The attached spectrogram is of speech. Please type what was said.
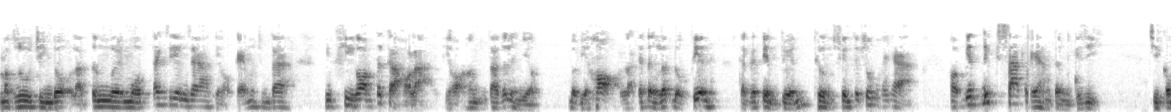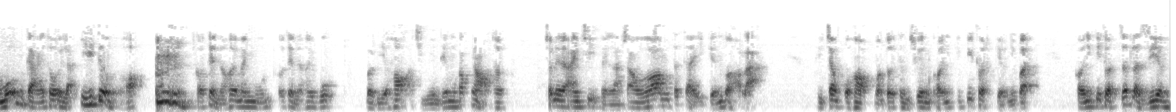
Mặc dù trình độ là từng người một tách riêng ra thì họ kém hơn chúng ta nhưng khi gom tất cả họ lại thì họ hơn chúng ta rất là nhiều. Bởi vì họ là cái tầng lớp đầu tiên là cái tiền tuyến thường xuyên tiếp xúc với khách hàng. Họ biết đích xác khách hàng cần cái gì. Chỉ có mỗi một cái thôi là ý tưởng của họ có thể nó hơi manh mún có thể nó hơi vụ bởi vì họ chỉ nhìn thấy một góc nhỏ thôi. Cho nên là anh chị phải làm sao gom tất cả ý kiến của họ lại thì trong cuộc họp bọn tôi thường xuyên có những cái kỹ thuật kiểu như vậy, có những kỹ thuật rất là riêng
